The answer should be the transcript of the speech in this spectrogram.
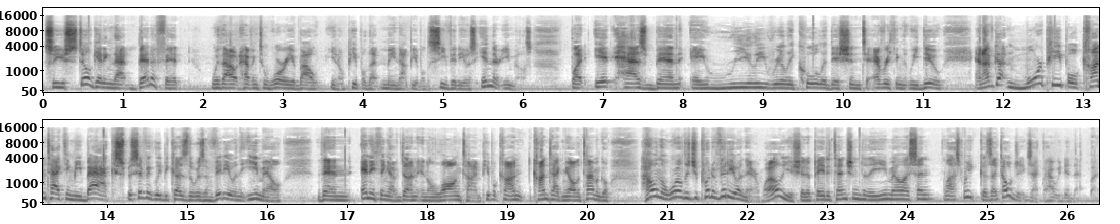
So you're still getting that benefit without having to worry about you know people that may not be able to see videos in their emails. But it has been a really really cool addition to everything that we do. And i've gotten more people contacting me back specifically because there was a video in the email than anything i've done in a long time. People con- contact me all the time and go how in the world did you put a video in there? Well you should have paid attention to the email i sent last week because i told you exactly how we did that but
